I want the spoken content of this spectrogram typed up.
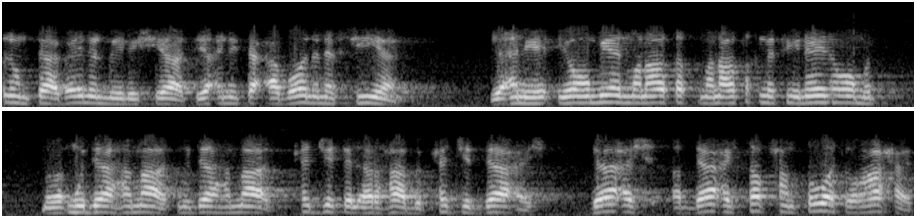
كلهم تابعين الميليشيات. يعني تعبونا نفسيا. يعني يوميا مناطق مناطقنا في نينوى مد- مداهمات مداهمات بحجة الإرهاب بحجة داعش. داعش داعش صفحه انطوت وراحت.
